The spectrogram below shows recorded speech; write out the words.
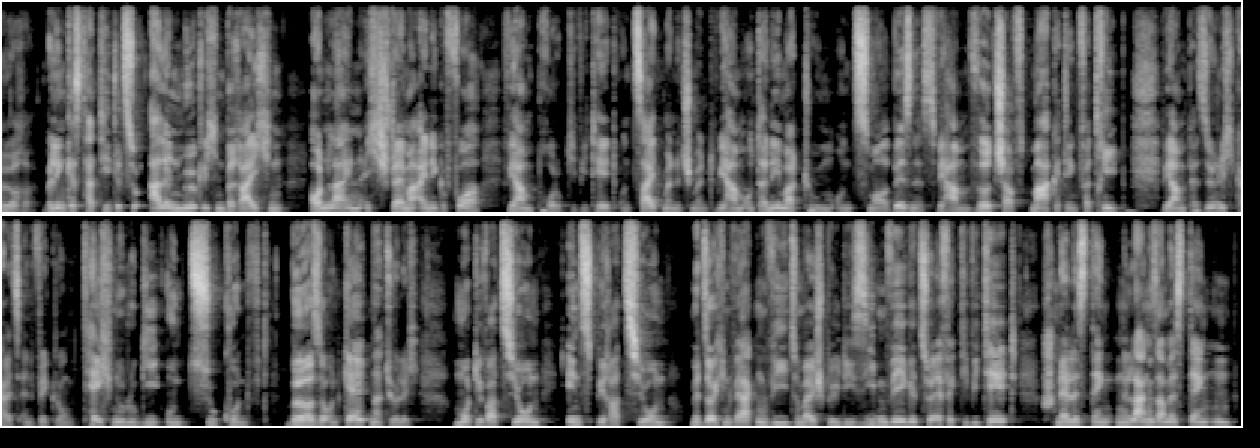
höre. Blinkist hat Titel zu allen möglichen Bereichen online. Ich stelle mal einige vor. Wir haben Produktivität und Zeitmanagement. Wir haben Unternehmertum und Small Business. Wir haben Wirtschaft, Marketing, Vertrieb. Wir haben Persönlichkeitsentwicklung, Technologie und Zukunft. Börse und Geld natürlich. Motivation, Inspiration mit solchen Werken wie zum Beispiel die sieben Wege zur Effektivität, schnelles Denken, langsames Denken,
